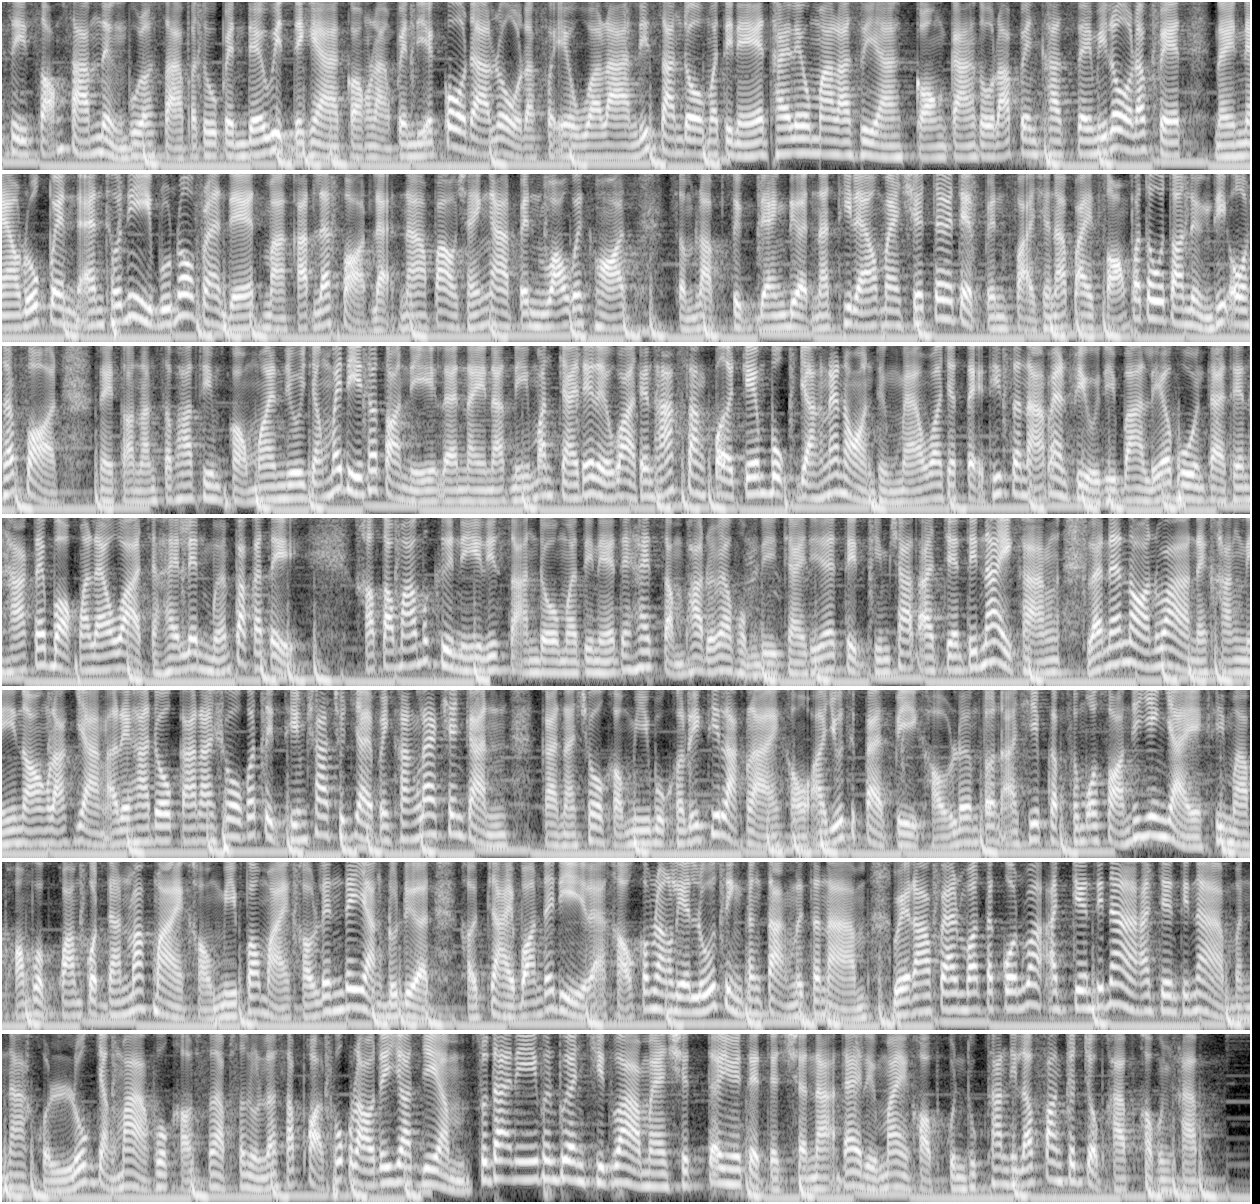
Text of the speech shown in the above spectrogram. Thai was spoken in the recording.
4-2-3-1 ผู้รักษาประตูเป็นเดวิดเดคากองหลังเป็นเดียโกดาโรราฟาเอลวารานลิซานโดมาติเนสไทเรลมาลาเซีย กองกลางตัวรับเป็นคาเซมิโลและเฟสในแนวรุกเป็นแอนโทนีบรูโน่แฟรนเดสมาคัตและฟอร์ดและหน้าเป้าใช้งานเป็นวอลเวกฮอร์ดสำหรับศึกแดงเดือดนัดที่แล้วแมนเชสเตอร์เต็ดเป็นฝ่ายชนะไป 2 ประตูต่อ1ที่โอทัฟฟอร์ดในตอนนั้นสภาพทีมของแมนยูยังไม่ดีเท่าตอนนี้ และในนัดนี้มั่นใจได้เลยว่าเทนฮากสั่งเปิดเกมบุกอย่างแน่นอนถึงแม้ว่าจะเตะที่สนามแอนฟิลด์ที่บ้านเลียวพูลแต่เทนฮากได้บอกมาแล้วว่าจะให้เล่นเหมือนปกติข่าวต่อมาเมื่อคืนนี้ลิซานโดมาติเนสได้ให้สัมภาษณ์ไว้ว่าผมดีใจที่ได้ติดทีมชาติอาร์เจนตินาอีกครั้ง และแน่นอนว่าในครั้งนี้น้องรักอย่างอาเรฮาโดกานาโชก็ติดทีมชาติชุดใหญ่เป็นครั้งแรกเช่นกันกานาโชเขามีบุคลิกที่หลากหลาย เขาอายุ 18 ปี เขาเริ่มต้นอาชีพกับสโมสรที่ยิ่งใหญ่ที่มาพร้อมกับความกดดันมากมาย เขามีเป้าหมายเขาเล่นได้อย่างดุเดือด เขาจ่ายบอลได้ดี และเขากำลังเรียนรู้สิ่งต่างๆ ในสนาม เวลาแฟนบอลตะโกนว่าอาร์เจนตินาอาร์เจนตินามันน่าขนลุกอย่างมาก พวกเขาสนับสนุนและซัพพอร์ตพวกเราได้ยอดเยี่ยม สุดท้ายนี้เพื่อนๆคิดว่าแมนเชสเตอร์ยูไนเต็ดจะชนะได้หรือไม่ขอบคุณทุกท่านที่รับฟังจนจบครับขอบคุณครับ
